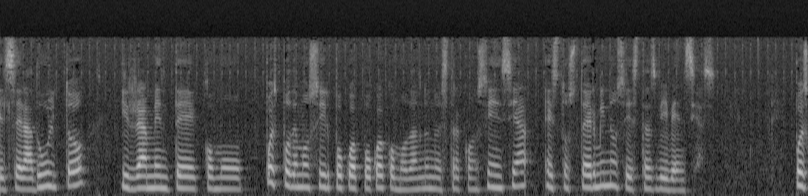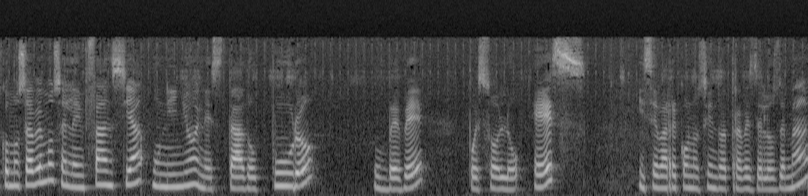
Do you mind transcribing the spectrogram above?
el ser adulto y realmente cómo pues podemos ir poco a poco acomodando en nuestra conciencia estos términos y estas vivencias. Pues como sabemos en la infancia un niño en estado puro, un bebé, pues solo es y se va reconociendo a través de los demás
